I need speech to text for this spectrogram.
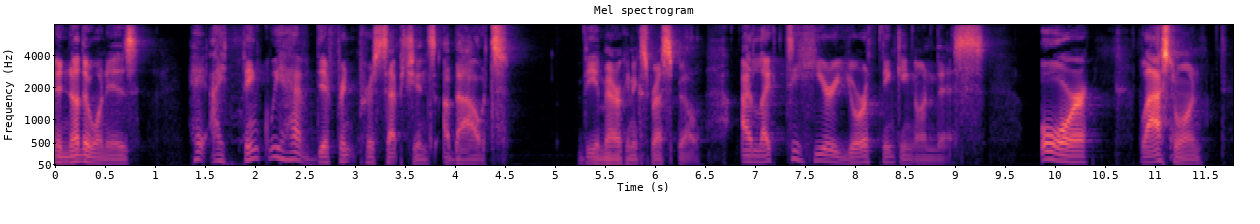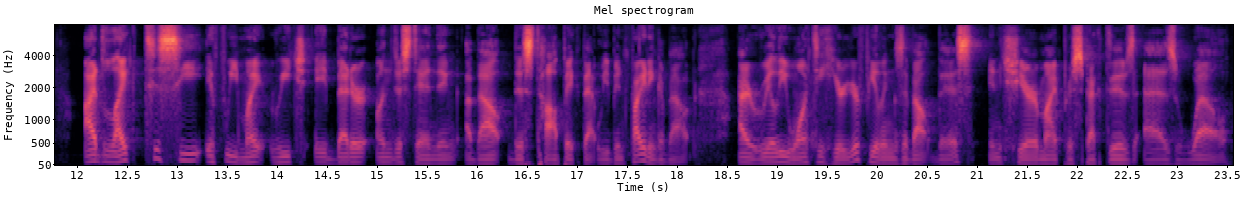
Another one is, Hey, I think we have different perceptions about the American Express bill. I'd like to hear your thinking on this. Or, last one, I'd like to see if we might reach a better understanding about this topic that we've been fighting about. I really want to hear your feelings about this and share my perspectives as well.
